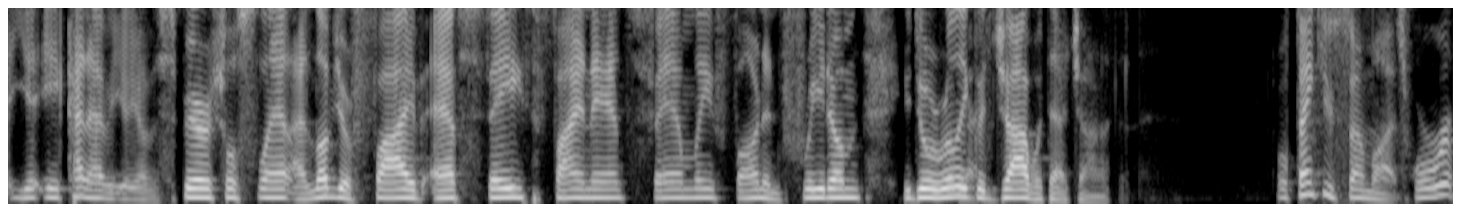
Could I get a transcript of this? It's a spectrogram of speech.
you, you kind of have you have a spiritual slant. I love your five F's: faith, finance, family, fun, and freedom. You do a really Yes. good job with that, Jonathan. Well, thank you so much. We're,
